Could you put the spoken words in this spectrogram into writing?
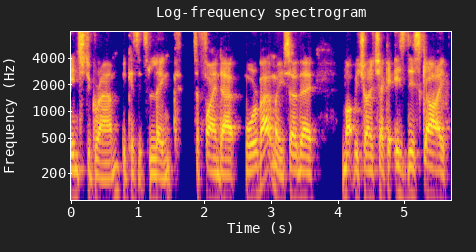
Instagram because it's linked to find out more about me. So they might be trying to check it. Is this guy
